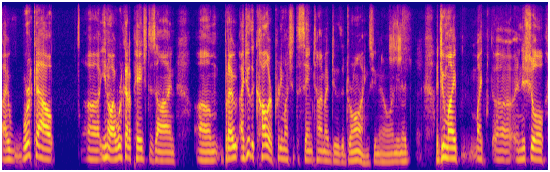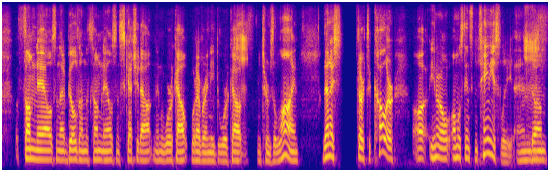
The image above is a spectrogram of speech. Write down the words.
I work out. Uh, you know, I work out a page design um, but I, I do the color pretty much at the same time I do the drawings. You know, I mean, I, I do my my uh, initial thumbnails, and I build on the thumbnails and sketch it out, and then work out whatever I need to work out mm-hmm. in terms of line. Then I start to color, uh, you know, almost instantaneously, and mm-hmm. um,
